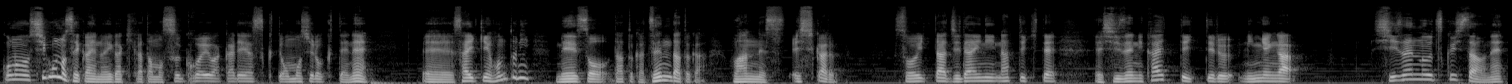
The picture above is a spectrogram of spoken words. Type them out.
この死後の世界の描き方もすごいわかりやすくて面白くてね、えー、最近本当に瞑想だとか禅だとかワンネス、エシカル、そういった時代になってきて、自然に帰っていってる人間が、自然の美しさをね、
